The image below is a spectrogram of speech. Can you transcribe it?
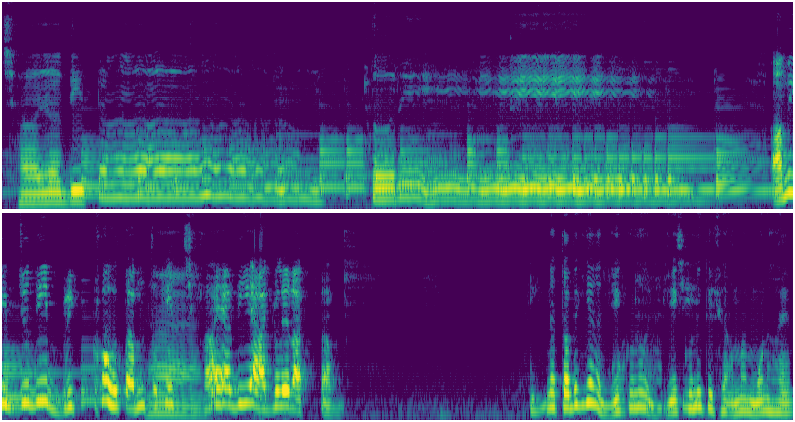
ছায়া দিতাম তরে। আমি যদি বৃক্ষ হতাম তোকে হ্যাঁ। ছায়া দিয়ে আগলে রাখতাম। না তবে কি জানো যে কোনো যে কোনো কিছু আমার মনে হয়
